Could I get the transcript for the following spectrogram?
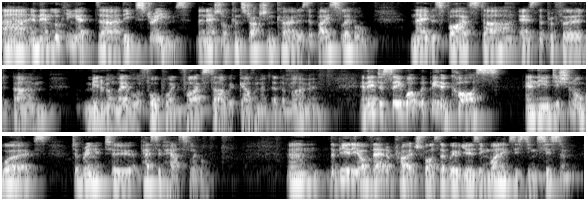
Uh, and then looking at uh, the extremes, the National Construction Code as a base level, NABERS 5 star as the preferred um, minimum level of 4.5 star with government at the moment. And then to see what would be the costs and the additional works to bring it to passive house level. And the beauty of that approach was that we were using one existing system,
